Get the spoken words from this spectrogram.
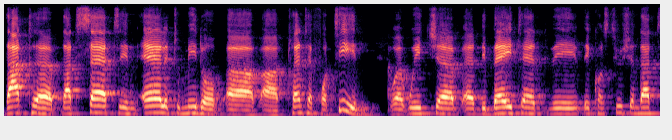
that, uh, that sat in early to mid of uh, uh 2014, which uh, uh, debated the, the constitution that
